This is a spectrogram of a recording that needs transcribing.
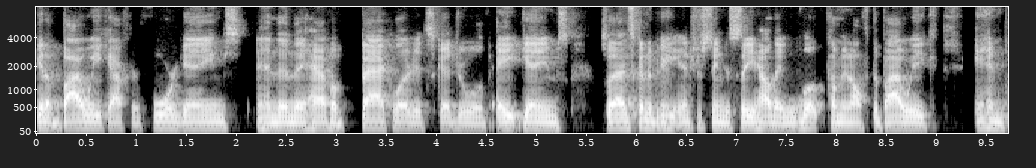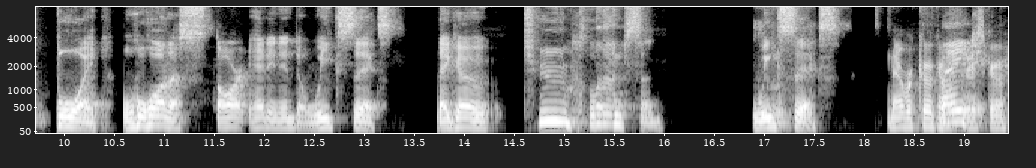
get a bye week after four games, and then they have a backloaded schedule of eight games. So that's going to be interesting to see how they look coming off the bye week. And boy, what a start heading into week six. They go to Clemson, week six. Now we're cooking thank with Crisco.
